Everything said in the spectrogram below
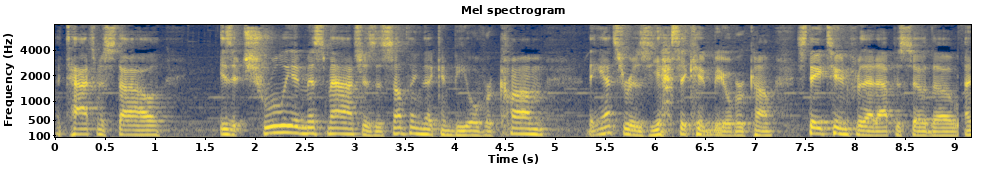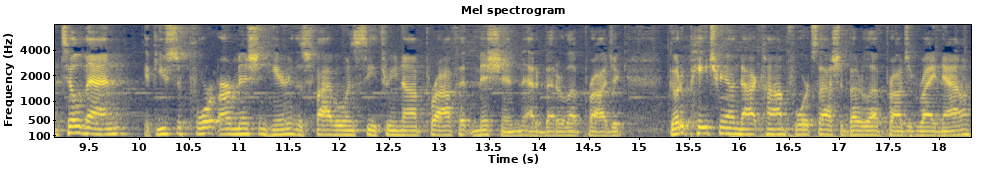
attachment style. Is it truly a mismatch? Is it something that can be overcome? The answer is yes, it can be overcome. Stay tuned for that episode, though. Until then, if you support our mission here, this 501c3 nonprofit mission at a Better Love Project, go to patreon.com forward slash a better love project right now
